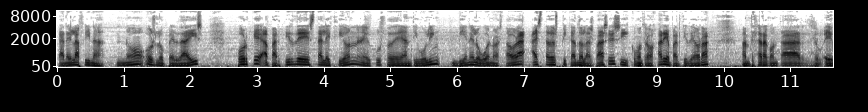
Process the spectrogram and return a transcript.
Canela fina, no os lo perdáis porque a partir de esta lección en el curso de antibullying viene lo bueno. Hasta ahora ha estado explicando las bases y cómo trabajar y a partir de ahora va a empezar a contar eh,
